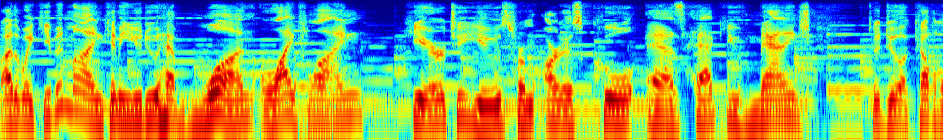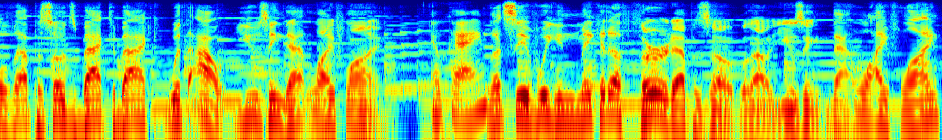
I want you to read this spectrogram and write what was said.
By the way, keep in mind, Kimmy, you do have one lifeline here to use from artist Cool as Heck. You've managed to do a couple of episodes back to back without using that lifeline. Okay. Let's see if we can make it a third episode without using that lifeline.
